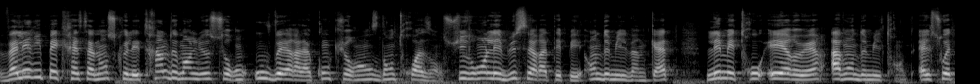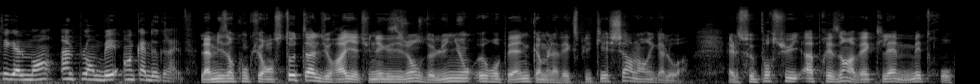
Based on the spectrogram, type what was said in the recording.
Valérie Pécresse annonce que les trains de banlieue seront ouverts à la concurrence dans trois ans. Suivront les bus RATP en 2024, les métros et RER e avant 2030. Elle souhaite également un plan B en cas de grève. La mise en concurrence totale du rail est une exigence de l'Union européenne, comme l'avait expliqué Charles-Henri Gallois. Elle se poursuit à présent avec les métros.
